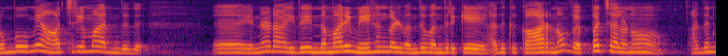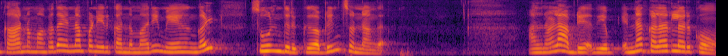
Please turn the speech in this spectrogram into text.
ரொம்பவுமே ஆச்சரியமாக இருந்தது. என்னடா இது? இந்த மாதிரி மேகங்கள் வந்து வந்திருக்கே. அதுக்கு காரணம் வெப்பச்சலனம். அதன் காரணமாக தான் என்ன பண்ணியிருக்கு அந்த மாதிரி மேகங்கள் சூழ்ந்திருக்கு அப்படின்னு சொன்னாங்க. அதனால் அப்படி அது எப் என்ன கலரில் இருக்கும்?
